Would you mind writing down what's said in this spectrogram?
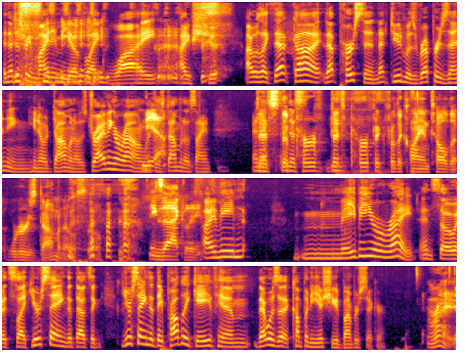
and that just reminded me of like why i should i was like that guy that person that dude was representing you know domino's driving around with Yeah. this domino sign and That's this- the and this- perf- That's perfect for the clientele that orders Domino's, though. Exactly. i mean maybe you're right and so it's like you're saying that that's a you're saying that they probably gave him that was a company issued bumper sticker right?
